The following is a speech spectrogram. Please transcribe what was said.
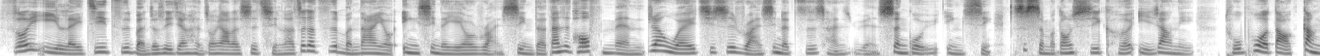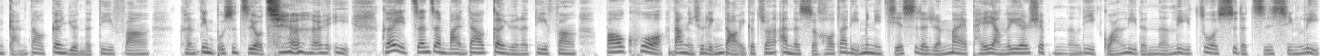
所以，累积资本就是一件很重要的事情了。这个资本当然有硬性的，也有软性的。但是，Hoffman 认为，其实软性的资产远胜过于硬性。是什么东西可以让你突破到杠杆到更远的地方？肯定不是只有钱而已，可以真正把你带到更远的地方。包括当你去领导一个专案的时候，在里面你结识的人脉、培养 leadership 能力、管理的能力、做事的执行力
